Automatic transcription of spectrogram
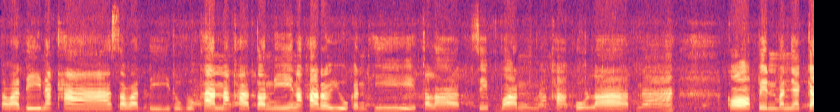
สวัสดีนะคะ สวัสดีทุกทุกๆท่านนะคะ ตอนนี้นะคะเราอยู่กันที่ตลาดเซฟวันนะคะ โคราชนะ ก็เป็นบรรยาก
